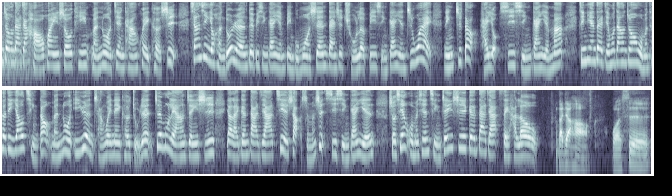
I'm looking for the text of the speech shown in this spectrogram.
听众大家好，欢迎收听门诺健康会客室。相信有很多人对 B 型肝炎并不陌生，但是除了 B 型肝炎之外，您知道还有 C 型肝炎吗？今天在节目当中，我们特地邀请到门诺医院肠胃内科主任郑木良郑医师，要来跟大家介绍什么是 C 型肝炎。首先，我们先请郑医师跟大家 say hello。大家好。我是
